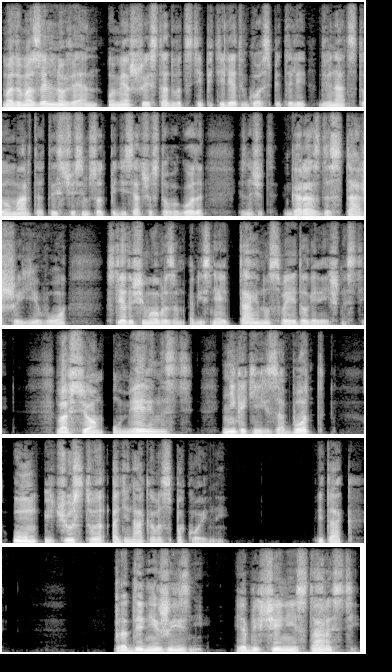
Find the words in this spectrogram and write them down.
Мадемуазель Новен, умершая 125 лет в госпитале 12 марта 1756 года, значит, гораздо старше его, следующим образом объясняет тайну своей долговечности. Во всем умеренность, никаких забот, ум и чувства одинаково спокойны. Итак, продление жизни и облегчение старости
